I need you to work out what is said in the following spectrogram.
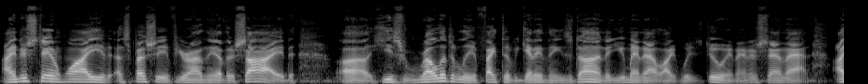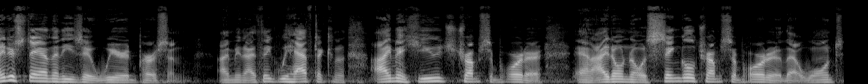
I understand why, especially if you're on the other side, uh, he's relatively effective at getting things done, and you may not like what he's doing. I understand that. I understand that he's a weird person. I mean, I think we have to. I'm a huge Trump supporter, and I don't know a single Trump supporter that won't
